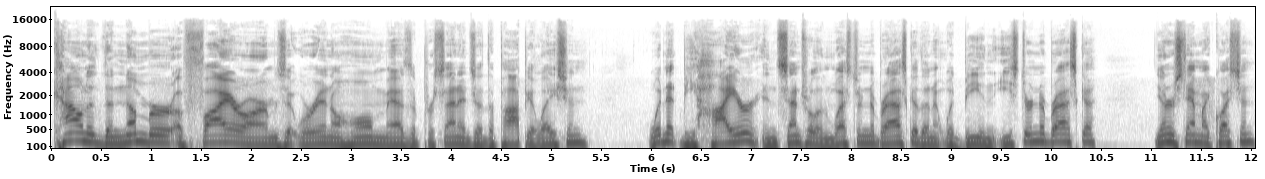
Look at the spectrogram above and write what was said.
counted the number of firearms that were in a home as a percentage of the population, wouldn't it be higher in central and western Nebraska than it would be in eastern Nebraska? You understand my question?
